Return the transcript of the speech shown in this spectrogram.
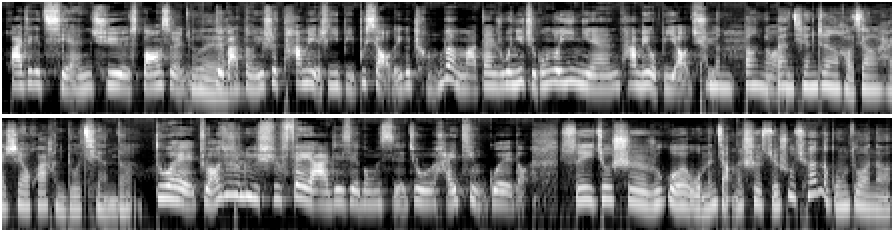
花这个钱去 sponsor 你，对吧？等于是他们也是一笔不小的一个成本嘛。但如果你只工作一年，他没有。必要去，他们帮你办签证，好像还是要花很多钱的。对，主要就是律师费啊，这些东西就还挺贵的。所以就是，如果我们讲的是学术圈的工作呢，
